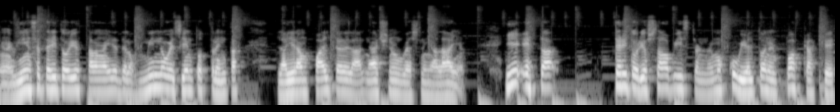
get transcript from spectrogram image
en ese territorio estaban ahí desde los 1930, la eran parte de la National Wrestling Alliance. Y este territorio Southeastern lo hemos cubierto en el podcast que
